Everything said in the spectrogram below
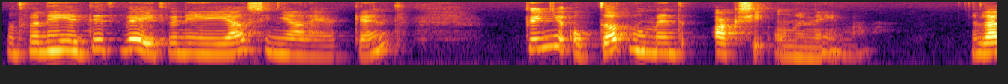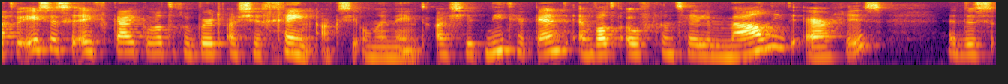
Want wanneer je dit weet, wanneer je jouw signalen herkent, kun je op dat moment actie ondernemen. Laten we eerst eens even kijken wat er gebeurt als je geen actie onderneemt. Als je het niet herkent en wat overigens helemaal niet erg is. Dus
